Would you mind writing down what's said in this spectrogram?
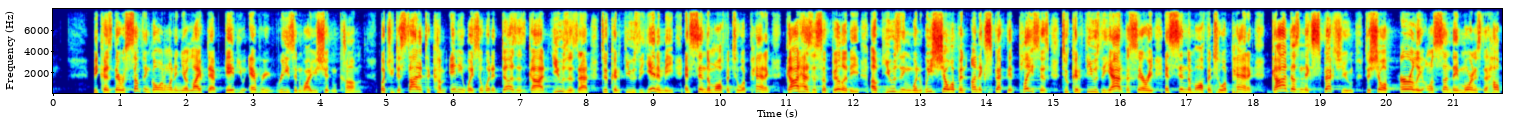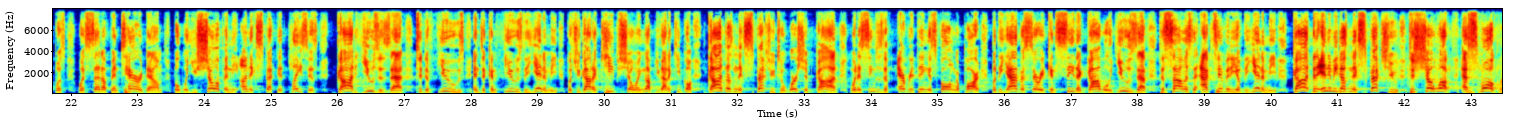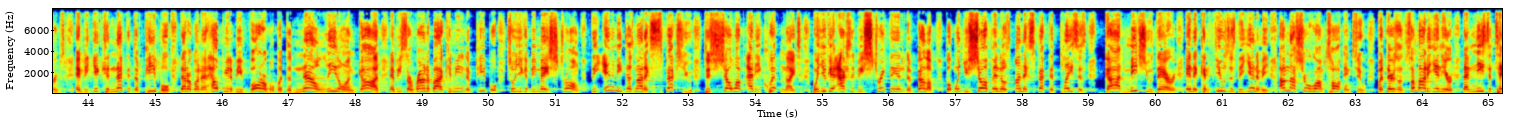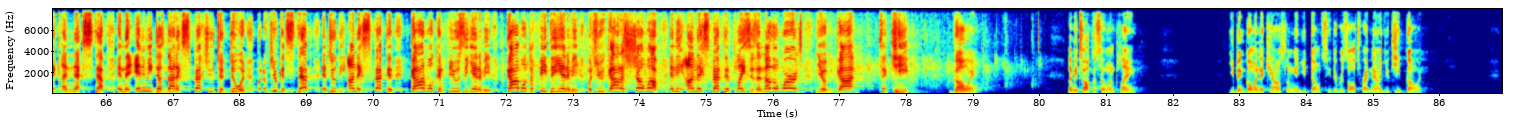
because there was something going on in your life that gave you every reason why you shouldn't come. But you decided to come anyway. So, what it does is God uses that to confuse the enemy and send them off into a panic. God has this ability of using when we show up in unexpected places to confuse the adversary and send them off into a panic. God doesn't expect you to show up early on Sunday mornings to help us with set up and tear down, but when you show up in the unexpected places, God uses that to diffuse and to confuse the enemy. But you got to keep showing up. You got to keep going. God doesn't expect you to worship God when it seems as if everything is falling apart, but the adversary can see that God will use that to silence the activity of the enemy. God, the enemy doesn't expect you to show up as small groups and be, get connected to people that are going to help you to be vulnerable, but to now lead on God and be surrounded by a community of people so you can be made strong. The enemy does not expect you to show up at equip nights when you can actually be strengthened and developed, but when you show up in those unexpected places, God meets you there and it confuses the enemy. I'm not sure who I'm talking to, but there's a, somebody in here that needs to take a next step, and the enemy does not expect you to do it. But if you could step into the unexpected, God will confuse the enemy, God will defeat the enemy, but you got to show up in the unexpected places. In other words, you've got to keep going. Let me talk to someone plain. You've been going to counseling and you don't see the results right now, you keep going.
